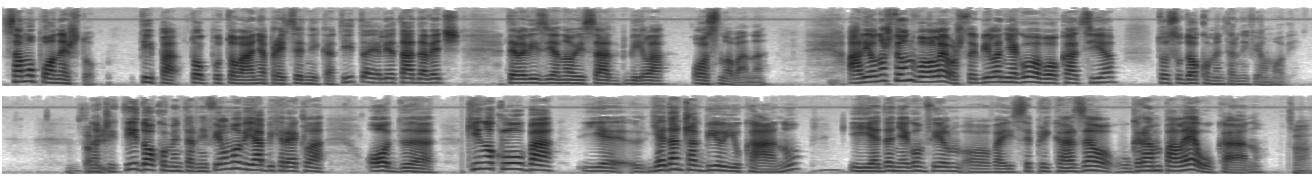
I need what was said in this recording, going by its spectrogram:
Samo ponešto, tipa tog putovanja predsednika Tita, jer je tada već televizija Novi Sad bila osnovana. Ali ono što je on voleo, što je bila njegova vokacija, to su dokumentarni filmovi. Da, Znači ti dokumentarni filmovi, ja bih rekla od e, kinokluba je jedan čak bio i u Kanu i jedan njegov film ovaj se prikazao u Grand Palais u Kanu da,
